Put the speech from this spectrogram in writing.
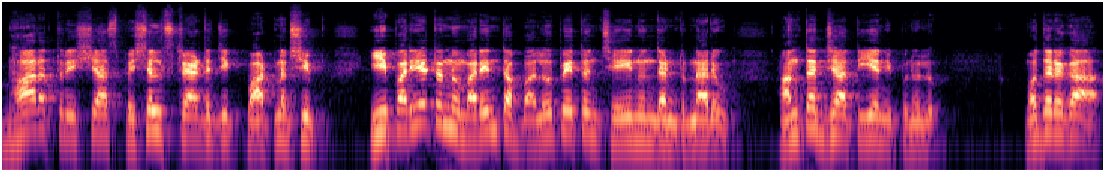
Bharat Russia special strategic partnership ఈ పర్యటనను మరింత బలోపేతం చేయనుందంటున్నారు అంతర్జాతీయ నిపుణులు. మొదటగా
